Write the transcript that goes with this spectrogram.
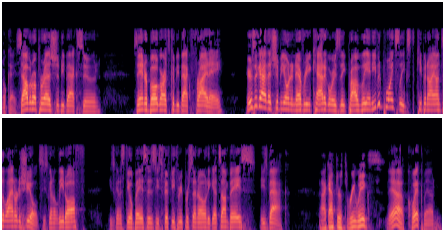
Okay. Salvador Perez should be back soon. Xander Bogaerts could be back Friday. Here's a guy that should be owned in every categories league probably, and even points leagues. Keep an eye on Delino DeShields. He's going to lead off. He's going to steal bases. He's 53% owned. He gets on base. He's back. Back after three weeks. Yeah, quick, man.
